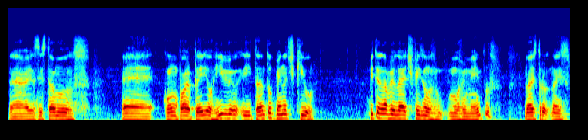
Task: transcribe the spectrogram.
Nós estamos é, com um power play horrível e tanto penalty kill. Peter Laviolette fez uns movimentos, nós, tro- nós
